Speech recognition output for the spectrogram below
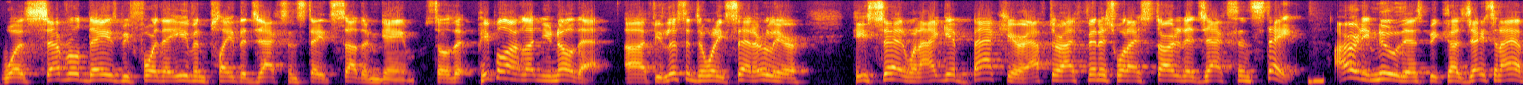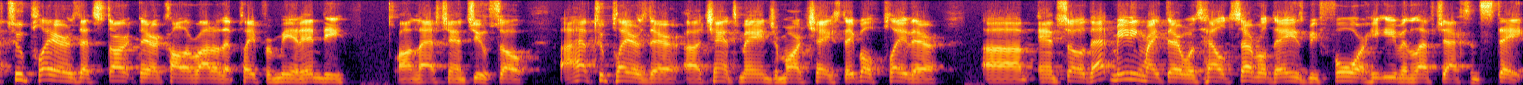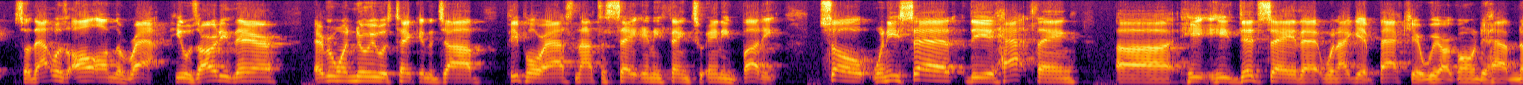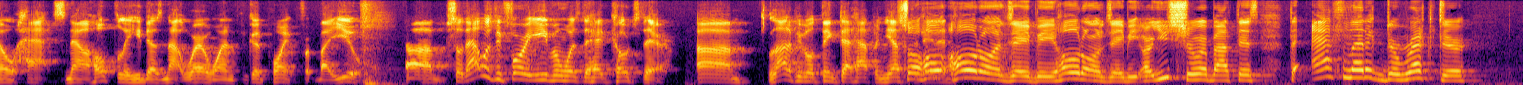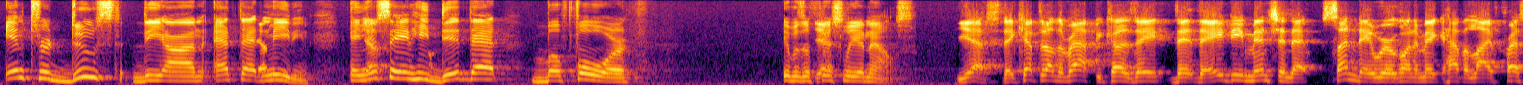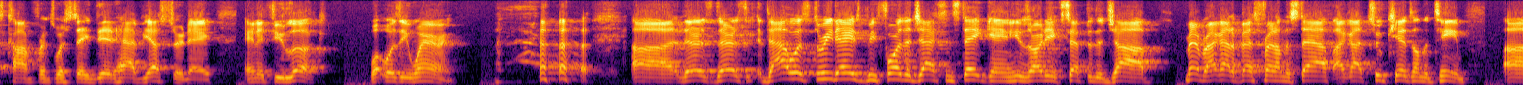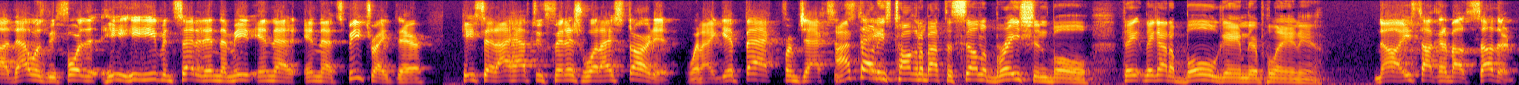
was several days before they even played the Jackson State Southern game. So that people aren't letting you know that. Uh, if you listen to what he said earlier, he said, When I get back here after I finish what I started at Jackson State, I already knew this because, Jason, I have two players that start there at Colorado that played for me at Indy on Last Chance U. So I have two players there, uh, Chance May and Jamar Chase. They both play there. Um, and so that meeting right there was held several days before he even left Jackson State. So that was all on the wrap. He was already there. Everyone knew he was taking the job. People were asked not to say anything to anybody. So when he said the hat thing, uh, he he did say that when I get back here, we are going to have no hats. Now, hopefully, he does not wear one. Good point for, by you. Um, so that was before he even was the head coach there. Um, a lot of people think that happened yesterday. So hold, hold on, JB. Hold on, JB. Are you sure about this? The athletic director introduced Deion at that yep. meeting, and you're saying he did that before it was officially announced. Yes, they kept it on the wrap because they, they the AD mentioned that Sunday we were going to make have a live press conference, which they did have yesterday. And if you look, what was he wearing? uh, there's there's that was three days before the Jackson State game. He was already accepted the job. Remember, I got a best friend on the staff. I got two kids on the team. Uh, that was before the he he even said it in the meet in that in that speech right there. He said, I have to finish what I started when I get back from Jackson I State. thought he's talking about the Celebration Bowl. They, they got a bowl game they're playing in. No, he's talking about Southern.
